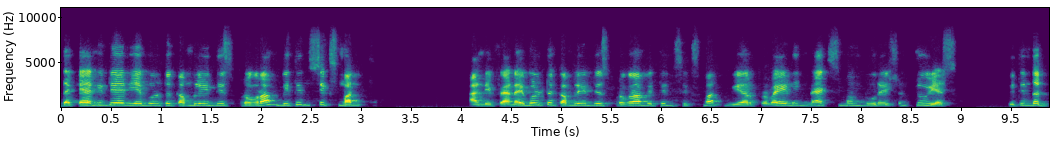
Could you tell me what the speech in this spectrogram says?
the candidate able to complete this program within six months. And if unable to complete this program within six months, we are providing maximum duration two years. Within the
